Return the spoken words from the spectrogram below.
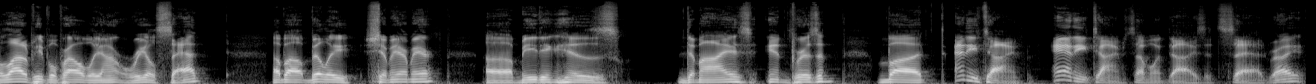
a lot of people probably aren't real sad about Billy Chemirmir uh, meeting his demise in prison. But anytime, anytime someone dies, it's sad, right?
